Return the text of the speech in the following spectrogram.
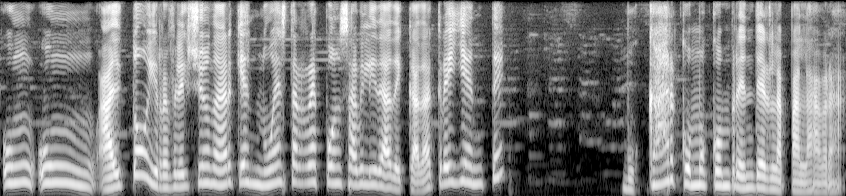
un, un, alto y reflexionar que es nuestra responsabilidad de cada creyente buscar cómo comprender la palabra.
